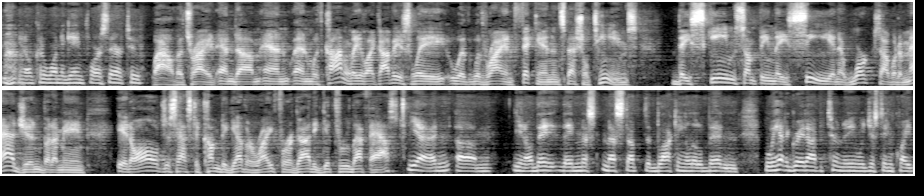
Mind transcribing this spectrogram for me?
you know could have won the game for us there too. Wow, that's right. And um, and and with Connelly, like obviously with with Ryan Ficken and special teams, they scheme something they see and it works. I would imagine, but I mean it all just has to come together, right, for a guy to get through that fast? Yeah, and um, you know they they messed messed up the blocking a little bit, and we had a great opportunity, and we just didn't quite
